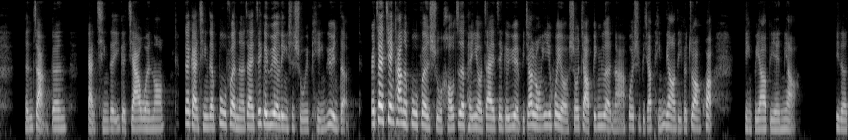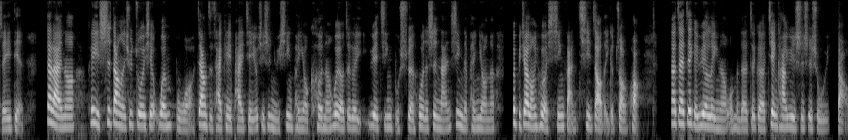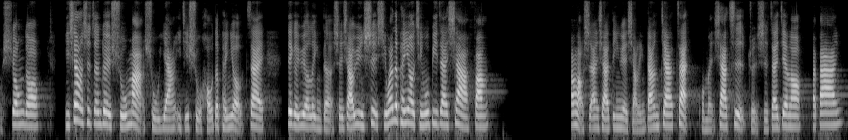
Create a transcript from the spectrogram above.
成长跟感情的一个加温哦。在感情的部分呢，在这个月令是属于平运的；而在健康的部分，属猴子的朋友在这个月比较容易会有手脚冰冷啊，或是比较频尿的一个状况，请不要憋尿，记得这一点。再来呢，可以适当的去做一些温补哦，这样子才可以排解，尤其是女性朋友可能会有这个月经不顺，或者是男性的朋友呢。会比较容易会有心烦气躁的一个状况。那在这个月令呢，我们的这个健康运势是属于小凶的哦。以上是针对属马、属羊以及属猴的朋友在这个月令的生肖运势。喜欢的朋友，请务必在下方帮老师按下订阅、小铃铛、加赞。我们下次准时再见喽，拜拜。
